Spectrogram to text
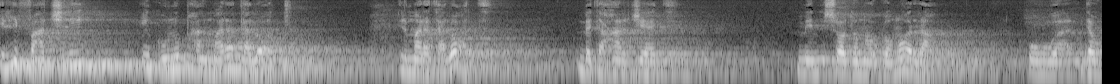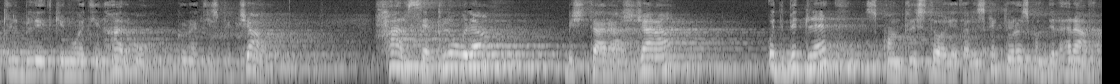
illi faċli nkunu bħall-mara ta' Lot. Il-mara ta' Lot meta ħarġet minn Sodoma u Gomorra u dawk il-bliet kienu qed jinħarqu, kienu qed jispiċċaw. Ħarset lura biex tara x'ġara u tbiddlet, skont l-istorja tal-Iskrittura, skont il-ħrafa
